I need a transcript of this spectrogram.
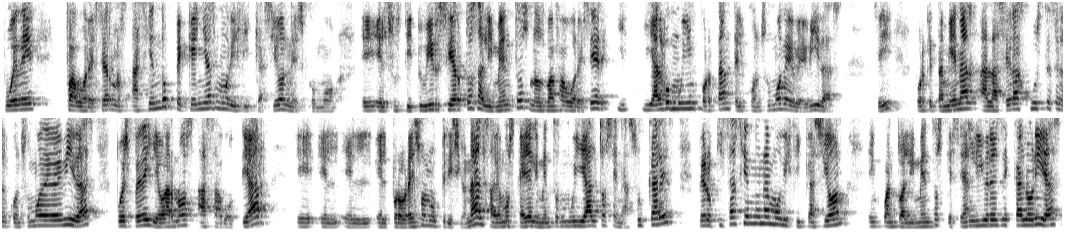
puede favorecernos haciendo pequeñas modificaciones como eh, el sustituir ciertos alimentos nos va a favorecer y, y, algo muy importante, el consumo de bebidas, ¿sí? Porque también al, al hacer ajustes en el consumo de bebidas, pues puede llevarnos a sabotear eh, el, progreso nutricional. Sabemos que hay alimentos muy altos en azúcares, pero quizás haciendo una modificación en cuanto a alimentos que sean libres de calorías,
